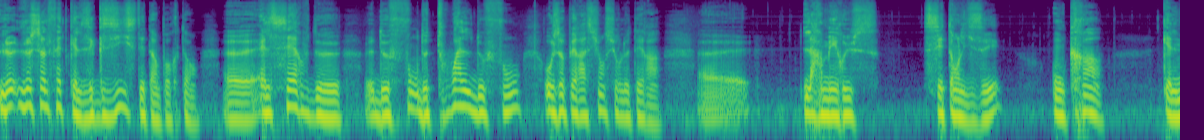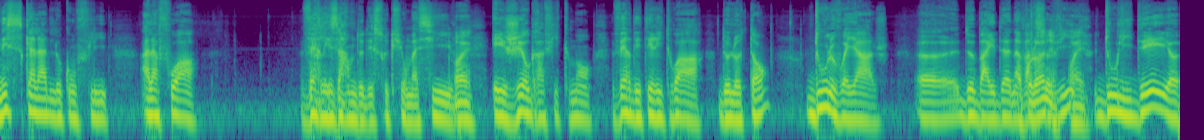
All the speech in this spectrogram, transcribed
Le, seul fait qu'elles existent est important. Euh, elles servent de, de fond, de toile de fond aux opérations sur le terrain. Euh, l'armée russe s'est enlisée. On craint qu'elle n'escalade le conflit à la fois vers les armes de destruction massive et géographiquement vers des territoires de l'OTAN, d'où le voyage euh, de Biden à Varsovie, d'où l'idée euh,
